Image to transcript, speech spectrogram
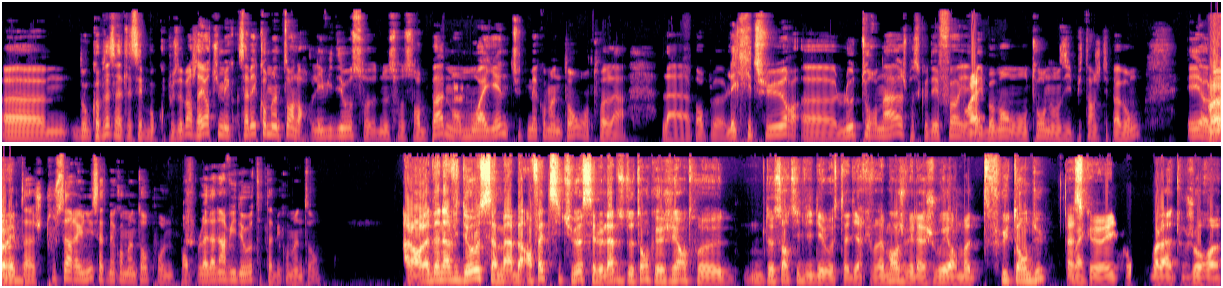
Euh, donc comme ça, ça va te laisser beaucoup plus de marge. D'ailleurs, tu mets, ça met combien de temps Alors, les vidéos ne se ressemblent pas, mais en moyenne, tu te mets combien de temps entre la, la, par exemple, l'écriture, euh, le tournage, parce que des fois, il y a Ouais. des moments où on tourne et on se dit putain, j'étais pas bon, et euh, Ouais, le montage. Tout ça réuni, ça te met combien de temps pour une, la dernière vidéo, t'as t'as mis combien de temps? Alors la dernière vidéo, ça m'a. bah, en fait, si tu veux, c'est le laps de temps que j'ai entre deux sorties de vidéo. C'est-à-dire que vraiment, je vais la jouer en mode flux tendu parce Ouais. que il faut voilà toujours euh,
